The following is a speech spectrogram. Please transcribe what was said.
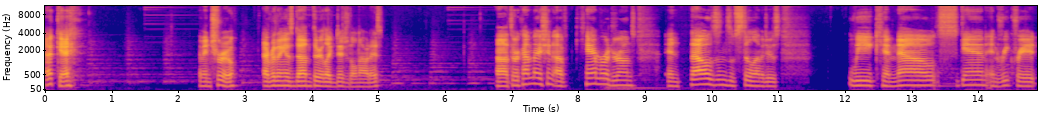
Okay. I mean, true. Everything is done through, like, digital nowadays. Uh, through a combination of camera drones and thousands of still images, we can now scan and recreate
